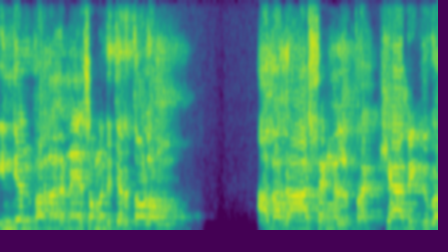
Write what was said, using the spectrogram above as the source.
ഇന്ത്യൻ ഭരണഘടനയെ സംബന്ധിച്ചിടത്തോളം അവകാശങ്ങൾ പ്രഖ്യാപിക്കുക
